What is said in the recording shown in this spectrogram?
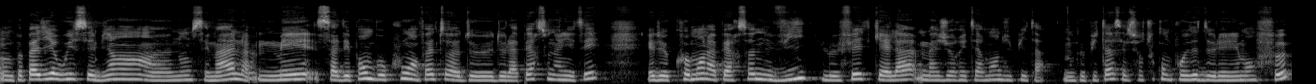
on peut pas dire oui c'est bien, euh, non c'est mal, mais ça dépend beaucoup en fait de, de la personnalité et de comment la personne vit le fait qu'elle a majoritairement du Pitta. Donc le Pitta c'est surtout composé de l'élément feu.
